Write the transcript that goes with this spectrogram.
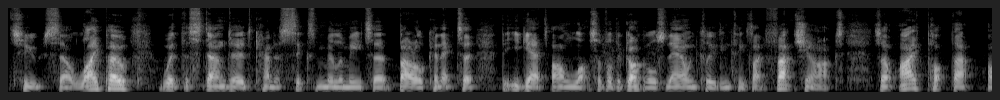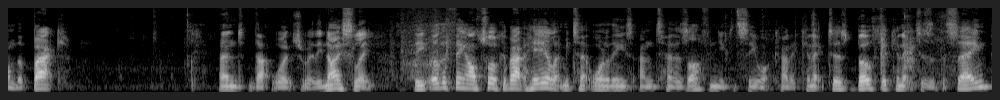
two cell lipo with the standard kind of 6 millimeter barrel connector that you get on lots of other goggles now including things like Fat Sharks so I've popped that on the back and that works really nicely the other thing I'll talk about here, let me take one of these antennas off and you can see what kind of connectors. Both the connectors are the same.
